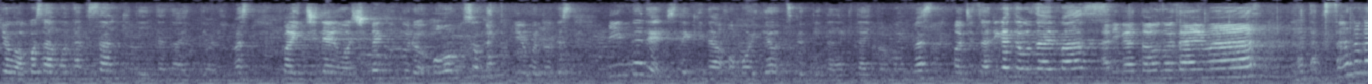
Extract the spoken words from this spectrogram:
今日はお子さんもたくさん来ていただいております。まあ1年を締めくくる大晦日ということです。みんなで素敵な思い出を作っていただきたいと思います。本日ありがとうございます。ありがとうございます。たくさんの方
